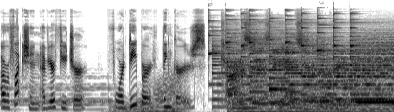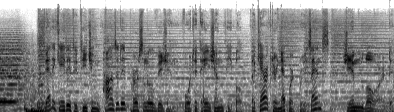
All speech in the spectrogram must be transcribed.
a reflection of your future for deeper thinkers. Dedicated to teaching positive personal vision for today's young people, the Character Network presents Jim Lord.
